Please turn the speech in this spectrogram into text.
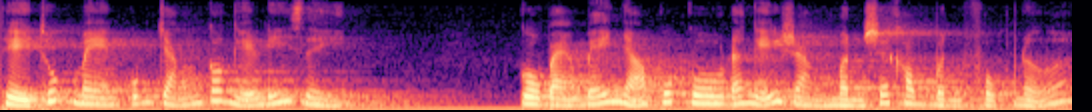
thì thuốc men cũng chẳng có nghĩa lý gì. Cô bạn bé nhỏ của cô đã nghĩ rằng mình sẽ không bình phục nữa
